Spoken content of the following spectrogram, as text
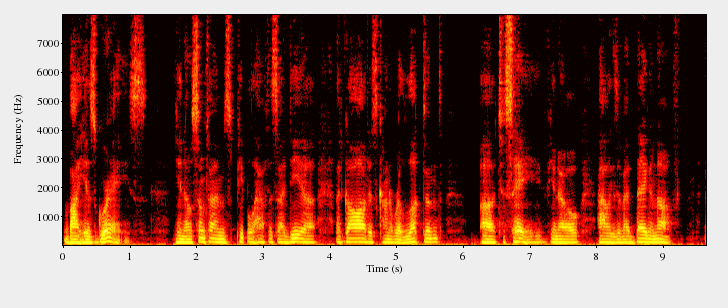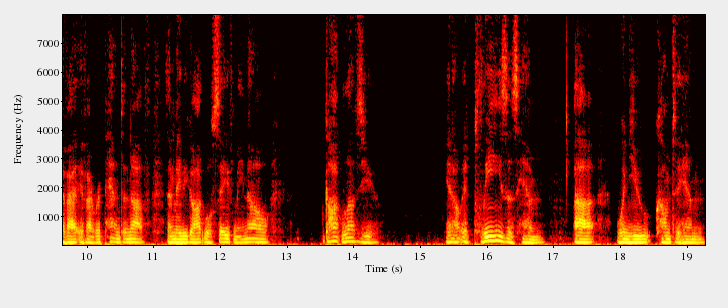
by His grace. You know, sometimes people have this idea that God is kind of reluctant uh, to save. You know, Alex, if I beg enough, if I if I repent enough, then maybe God will save me. No, God loves you. You know, it pleases Him uh, when you come to Him,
